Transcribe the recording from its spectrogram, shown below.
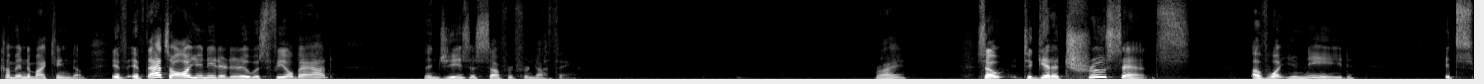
Come into my kingdom. If, if that's all you needed to do was feel bad, then Jesus suffered for nothing. Right? So, to get a true sense of what you need, it's,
